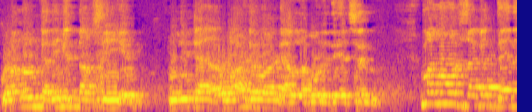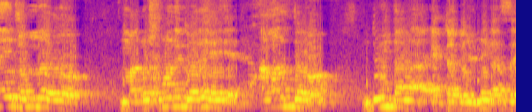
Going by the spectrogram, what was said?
কোরআনুল কারীমের প্রতিটা ওয়ার্ডে ওয়ার্ডে আল্লাহ বলে দিয়েছেন, মানুষ দেয় না এই জন্য মানুষ মনে করে, আমার তো দুই তালা একটা বিল্ডিং আছে।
